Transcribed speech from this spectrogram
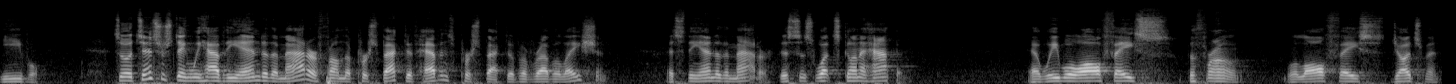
evil. So it's interesting we have the end of the matter from the perspective, heaven's perspective of Revelation. It's the end of the matter. This is what's going to happen. And we will all face the throne. We'll all face judgment.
